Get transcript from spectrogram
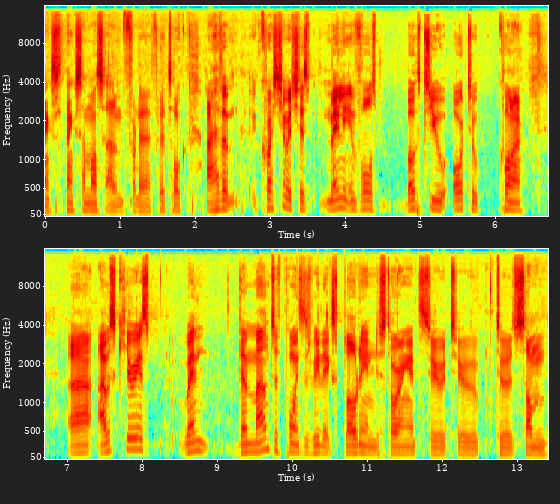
Thanks. Thanks so much, Adam, for the for the talk. I have a question which is mainly involves both to you or to Connor. Uh, I was curious when the amount of points is really exploding and you're storing it to to to some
